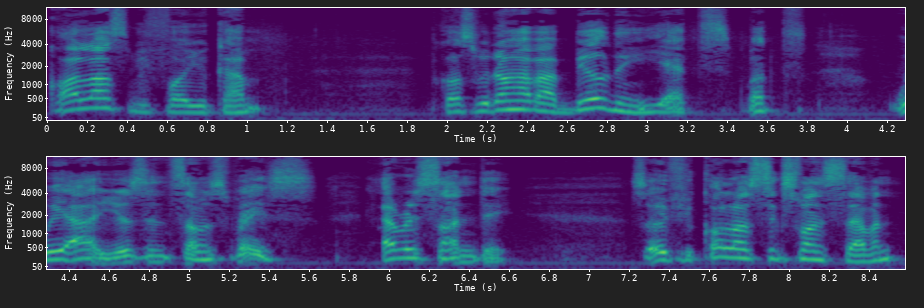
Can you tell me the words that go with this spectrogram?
Call us before you come, because we don't have a building yet, but we are using some space every Sunday. So if you call us 617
